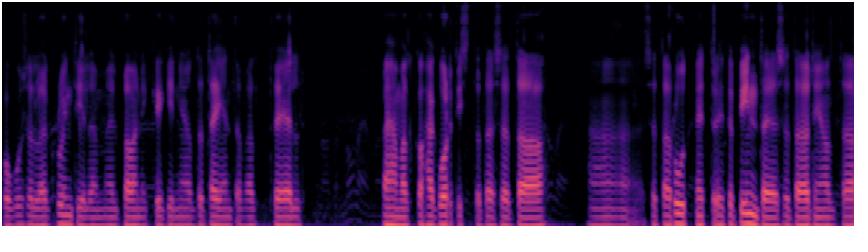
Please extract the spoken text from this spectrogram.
kogu sellele krundile on meil plaan ikkagi nii-öelda täiendavalt veel vähemalt kahekordistada seda seda ruutmeetrite pinda ja seda nii-öelda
